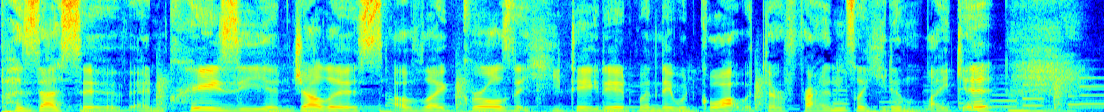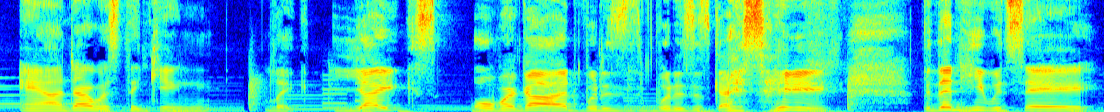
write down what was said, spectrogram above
possessive and crazy and jealous of like girls that he dated when they would go out with their friends like he didn't like it. Mm-hmm. And i was thinking like yikes. Oh my god what is what is this guy saying? But then he would say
